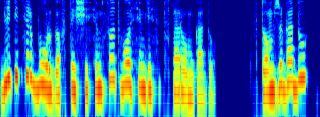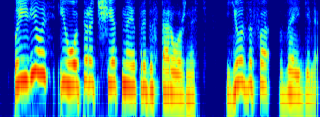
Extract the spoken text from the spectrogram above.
для Петербурга в 1782 году. В том же году появилась и опера «Тщетная предосторожность» Йозефа Вейгеля.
